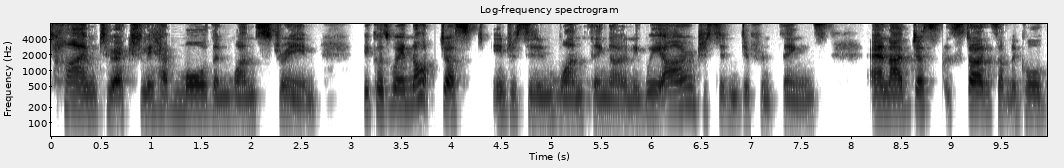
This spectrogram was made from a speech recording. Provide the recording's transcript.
time to actually have more than one stream because we're not just interested in one thing only. We are interested in different things. And I've just started something called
